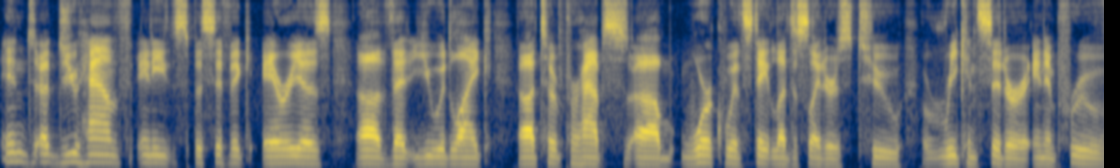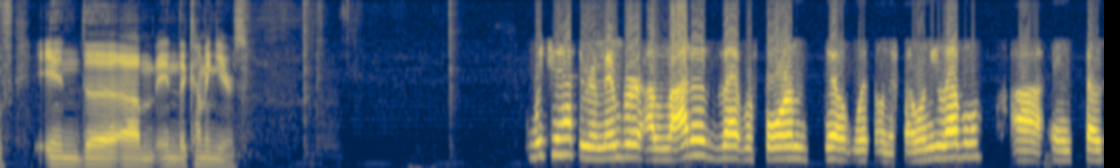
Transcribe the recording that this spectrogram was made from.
And uh, do you have any specific areas uh, that you would like uh, to perhaps um, work with state legislators to reconsider and improve in the um, in the coming years? What you have to remember, a lot of that reform dealt with on the felony level, uh, and so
